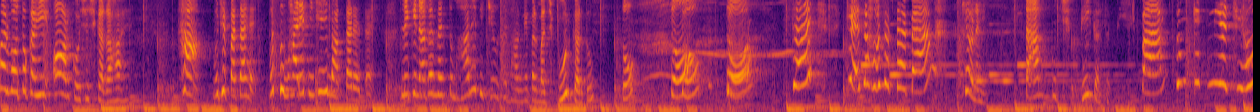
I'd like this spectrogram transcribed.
पर वो तो कहीं और कोशिश कर रहा है। हाँ मुझे पता है। वो तुम्हारे पीछे ही भागता रहता है। लेकिन अगर मैं तुम्हारे पीछे उसे भागने पर मजबूर कर दूँ तो? तो? तो? सच? कैसा हो सकता है पैम? क्यों नहीं? पैम कुछ भी कर सकती है। पैम तुम कितनी अच्छी हो।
